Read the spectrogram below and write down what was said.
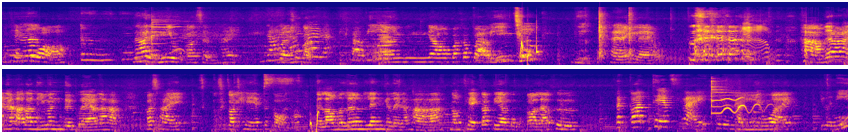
น้องเค้กกลัวเหรออืมได้เดี๋ยวนี่มีอุปกรณ์เสริมให้ได้เปิดชุบก่อนได้ได้เป่าพี่ยังเงาปากกระเป๋ายิงฉุบแพ้อีกแล้วหาไม่ได้นะคะ ตอนนี้มันดึกแล้วนะคะ ก็ใช้สกอตเทปไปก่อนเนาะเดี๋ยวเรามาเริ่มเล่นกันเลยนะคะ น้องเค้กก็เตรียมอุปกรณ์แล้วคือสกอตเทปใสคือไหนพันนิ้วไว้อยู่นี่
